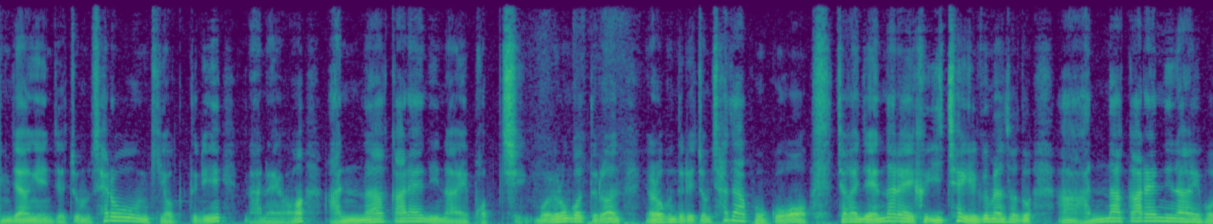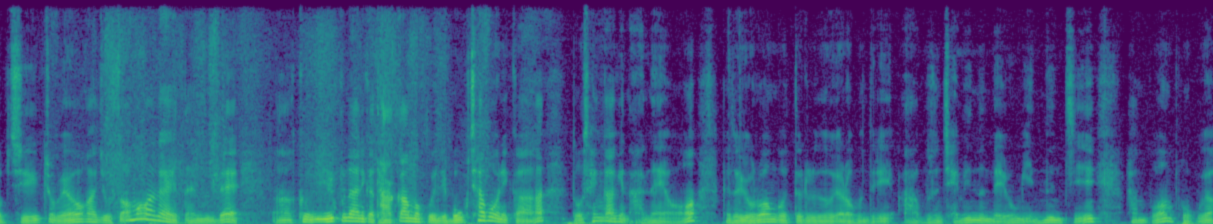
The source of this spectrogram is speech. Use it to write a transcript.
굉장히 이제 좀 새로운 기억들이 나네요. 안나 까레니나의 법칙 뭐 이런 것들은 여러분들이 좀 찾아보고 제가 이제 옛날에 그 이 책 읽으면서도 아 안나 까레니나의 법칙 좀 외워가지고 써먹어야겠다 했는데 아, 그 읽고 나니까 다 까먹고 이제 목차 보니까 또 생각이 나네요. 그래서 이런 것들을 여러분들이 아 무슨 재밌는 내용이 있는지 한번 보고요.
